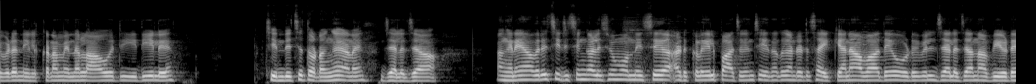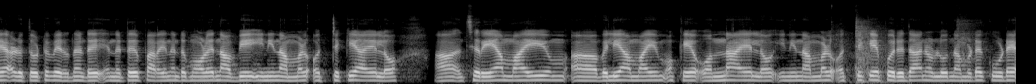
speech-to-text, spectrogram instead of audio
ഇവിടെ നിൽക്കണം എന്നുള്ള ആ ഒരു രീതിയിൽ ചിന്തിച്ച് തുടങ്ങുകയാണ് ജലജ. അങ്ങനെ അവർ ചിരിച്ചും കളിച്ചും ഒന്നിച്ച് അടുക്കളയിൽ പാചകം ചെയ്യുന്നത് കണ്ടിട്ട് സഹിക്കാനാവാതെ ഒടുവിൽ ജലജ നവ്യയുടെ അടുത്തോട്ട് വരുന്നുണ്ട്. എന്നിട്ട് പറയുന്നുണ്ട് മോളെ നവ്യ ഇനി നമ്മൾ ഒറ്റയ്ക്കായല്ലോ. ആ ചെറിയ അമ്മായിയും വലിയ അമ്മായിയും ഒക്കെ ഒന്നായല്ലോ. ഇനി നമ്മൾ ഒറ്റയ്ക്കേ പൊരുതാനുള്ളൂ. നമ്മുടെ കൂടെ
